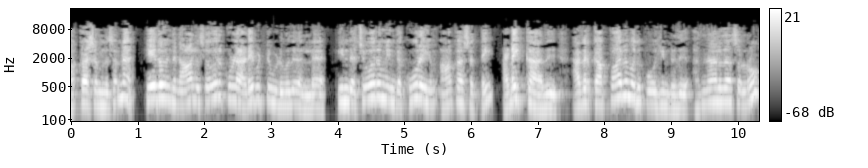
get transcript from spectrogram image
ஆகாசம்னு சொன்ன ஏதோ இந்த நாலு சுவருக்குள்ள அடைவிட்டு விடுவது அல்ல. இந்த சுவரும் இந்த கூரையும் ஆகாசத்தை அடைக்காது. அதற்கு அப்பாலும் அது போகின்றது. அதனாலதான் சொல்றோம்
